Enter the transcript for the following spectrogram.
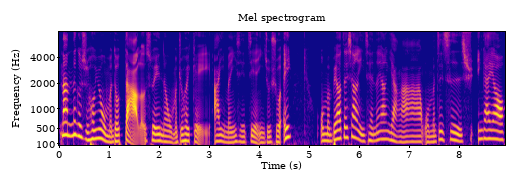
那那个时候，因为我们都大了，所以呢，我们就会给阿姨们一些建议，就说：“哎。”我们不要再像以前那样养啊！我们这次应该要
